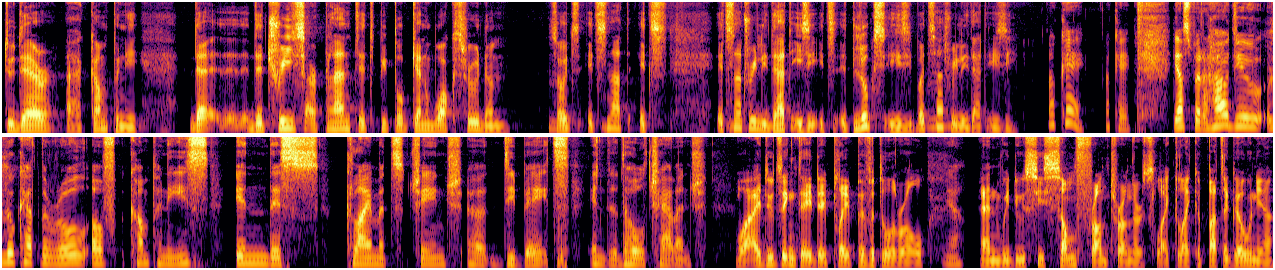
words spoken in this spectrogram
to their uh, company. The, the trees are planted, people can walk through them. So it's, it's, not, it's, it's not really that easy. It's, it looks easy, but it's not really that easy. Okay, okay. Jasper, how do you look at the role of companies in this climate change uh, debate, in the, the whole challenge? Well, I do think they, they play a pivotal role, Yeah. and we do see some front runners, like like a Patagonia,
